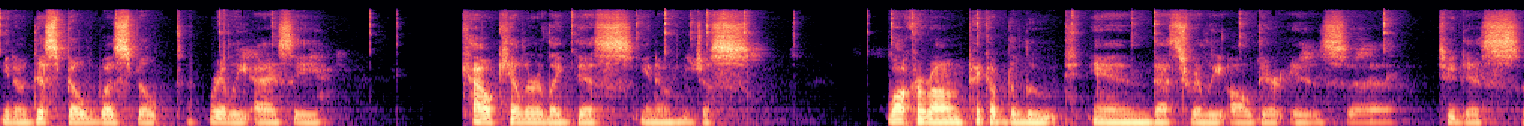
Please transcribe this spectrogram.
you know, this build was built really as a cow killer like this. You know, you just walk around, pick up the loot, and that's really all there is to this.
